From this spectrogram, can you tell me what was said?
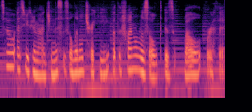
So as you can imagine, this is a little tricky, but the final result is well worth it.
